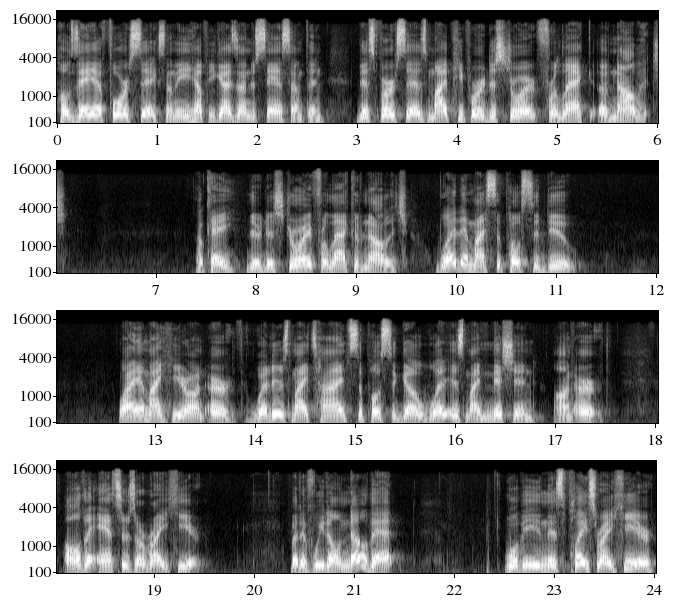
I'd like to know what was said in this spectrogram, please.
Hosea 4 6, let me help you guys understand something. This verse says, My people are destroyed for lack of knowledge. Okay? They're destroyed for lack of knowledge. What am I supposed to do? Why am I here on earth? What is my time supposed to go? What is my mission on earth? All the answers are right here. But if we don't know that, we'll be in this place right here,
